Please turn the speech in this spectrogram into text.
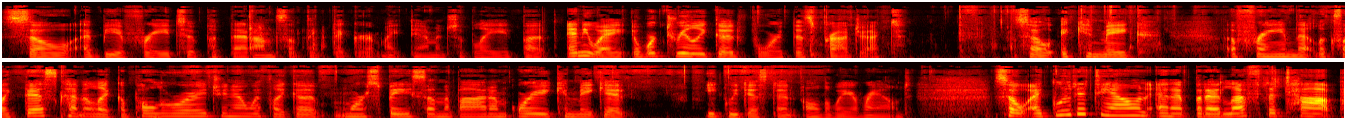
so I'd be afraid to put that on something thicker. It might damage the blade. But anyway, it worked really good for this project. So it can make a frame that looks like this, kind of like a Polaroid, you know, with like a more space on the bottom, or you can make it equidistant all the way around. So I glued it down, and it, but I left the top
